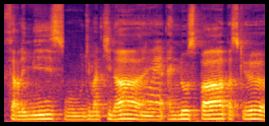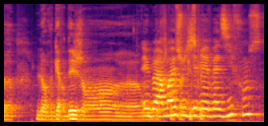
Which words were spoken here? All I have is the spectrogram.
faire les miss ou du mannequinat et Ouais. elle n'ose pas parce que le regard des gens. Et ou bah, des moi, je lui dirais vas-y, fonce,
